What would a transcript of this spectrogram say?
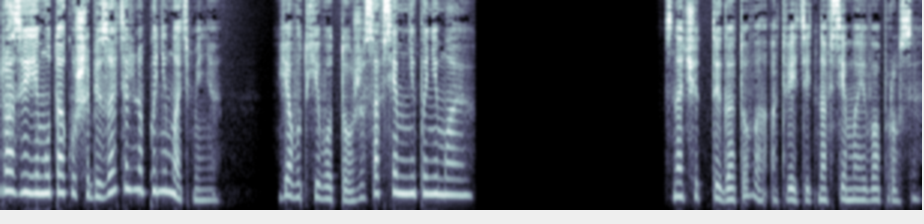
«Разве ему так уж обязательно понимать меня? Я вот его тоже совсем не понимаю». «Значит, ты готова ответить на все мои вопросы?»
